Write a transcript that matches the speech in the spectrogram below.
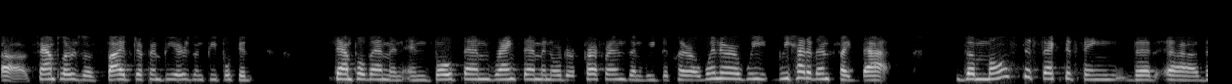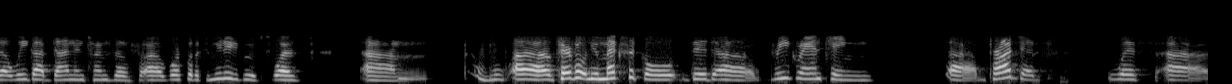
uh, samplers of five different beers, and people could sample them and, and vote them, rank them in order of preference, and we declare a winner. We we had events like that. The most effective thing that uh, that we got done in terms of uh, work with the community groups was um, uh, Fair Vote New Mexico did uh, re-granting uh, projects with uh,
